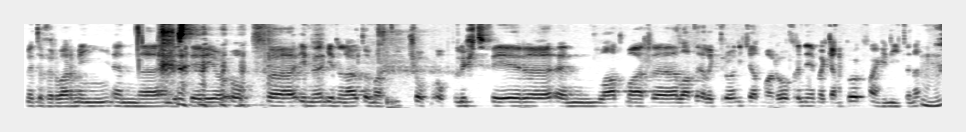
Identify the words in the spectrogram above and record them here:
met de verwarming en, uh, en de stereo op, uh, in, in een automatiek op, op luchtveren en laat, maar, laat de elektronica het maar overnemen, kan ik ook van genieten. Hè? Mm -hmm.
